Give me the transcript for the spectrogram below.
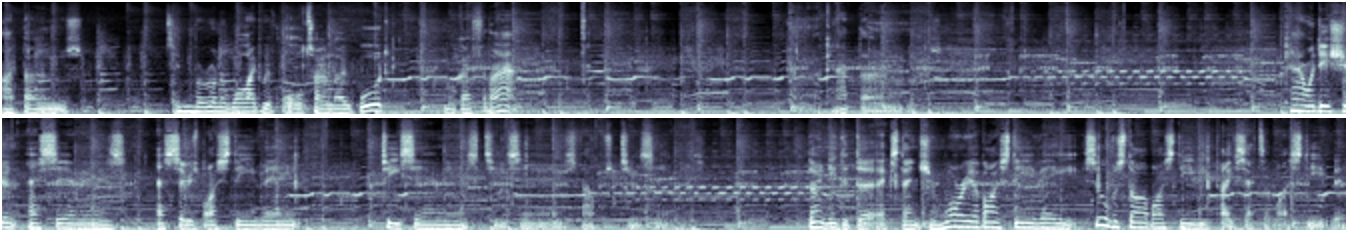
I'll add those. Timber runner wide with auto load wood. We'll go for that. I can add those. Cow Edition, S Series, S Series by Stevie, T Series, T Series, Voucher T Series. Don't Need the Dirt Extension, Warrior by Stevie, Silver Star by Stevie, Paysetter by Stevie,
